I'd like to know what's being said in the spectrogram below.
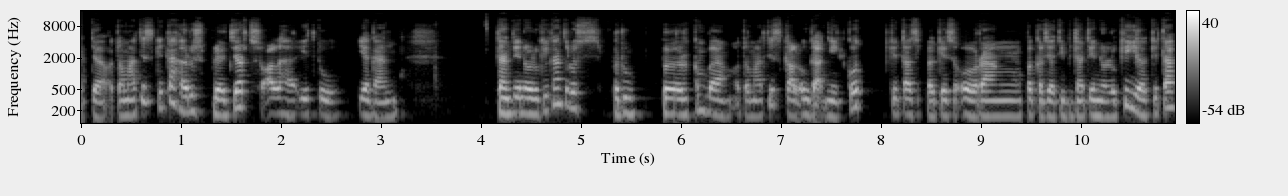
ada. Otomatis kita harus belajar soal hal itu, ya kan? Dan teknologi kan terus ber, berkembang. Otomatis kalau nggak ngikut, kita sebagai seorang pekerja di bidang teknologi ya kita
